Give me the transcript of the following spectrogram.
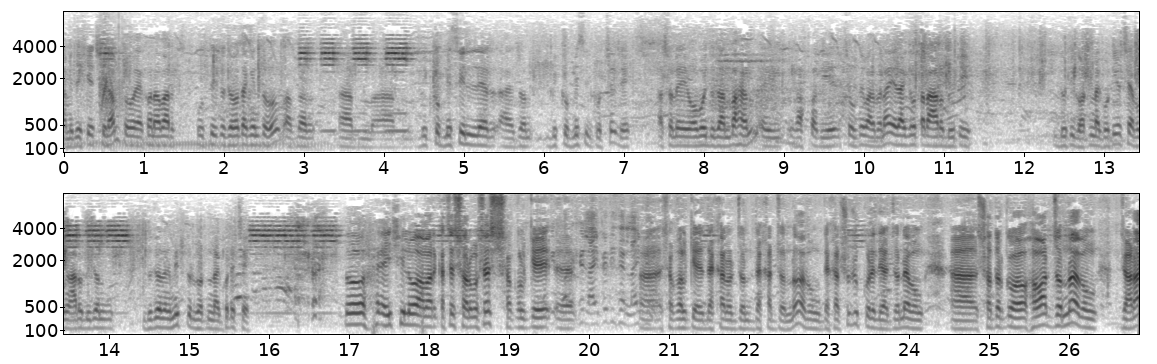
আমি দেখিয়েছিলাম। তো এখন আবার উত্তেজিত জনতা কিন্তু আপনার বিক্ষোভ মিছিলের বিক্ষোভ মিছিল করছে যে আসলে অবৈধ যানবাহন এই রাস্তা দিয়ে চলতে পারবে না। এর আগেও তারা আরও দুটি দুটি ঘটনা ঘটিয়েছে এবং আরও দুজন, দুজনের মৃত্যুর ঘটনা ঘটেছে। তো এই ছিল আমার কাছে সর্বশেষ। সকলকে সকলকে দেখানোর জন্য দেখার জন্য এবং দেখার সুযোগ করে দেওয়ার জন্য এবং সতর্ক হওয়ার জন্য এবং যারা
